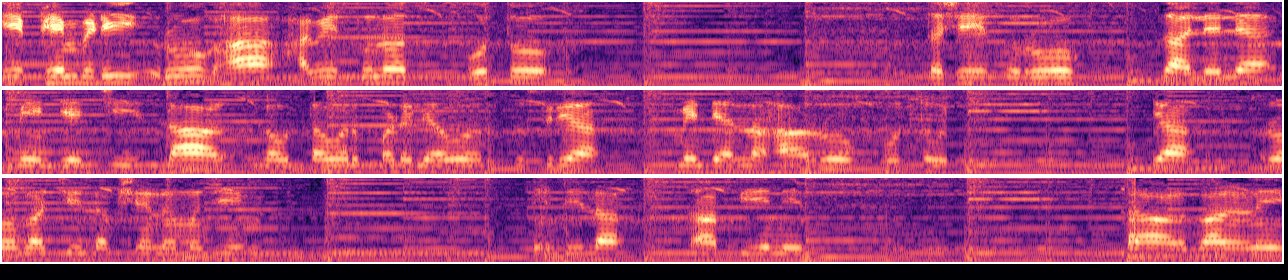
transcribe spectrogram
फेंबडी रोग हा हवेतूनच होतो. तसेच रोग झालेल्या मेंढ्याची लाळ गवतावर पडल्यावर दुसऱ्या मेंढ्यांना हा रोग होतो. या रोगाची लक्षणं म्हणजे मेंढीला ताप येणे लाळ गाळणे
